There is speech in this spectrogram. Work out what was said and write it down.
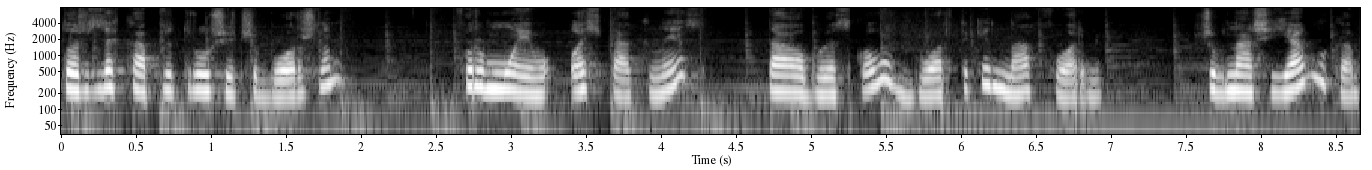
тож злегка притрушуючи борошном, формуємо ось так низ та обов'язково бортики на формі, щоб наші яблука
